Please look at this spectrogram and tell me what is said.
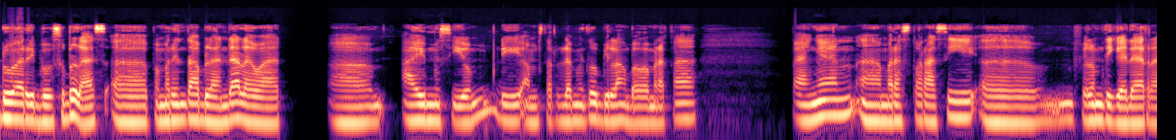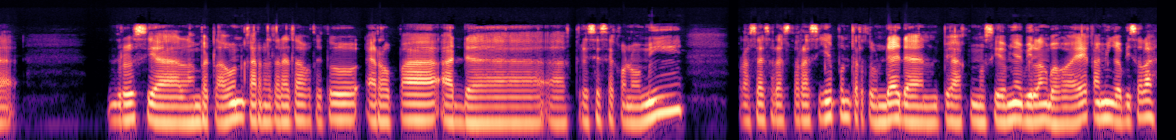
2011 uh, pemerintah Belanda lewat uh, Museum di Amsterdam itu bilang bahwa mereka pengen uh, merestorasi uh, film Tiga Darah. Terus ya lambat laun karena ternyata waktu itu Eropa ada uh, krisis ekonomi, proses restorasinya pun tertunda dan pihak museumnya bilang bahwa ya kami nggak bisa lah,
